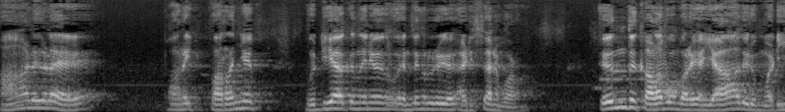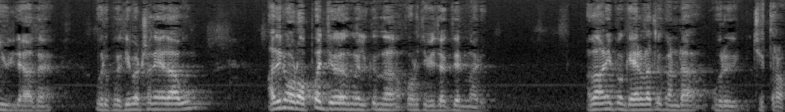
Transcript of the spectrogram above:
ആളുകളെ പറ പറഞ്ഞ് വിഡ്ഢിയാക്കുന്നതിന് എന്തെങ്കിലും ഒരു അടിസ്ഥാനം വേണം. എന്ത് കളവും പറയാൻ യാതൊരു മടിയുമില്ലാതെ ഒരു പ്രതിപക്ഷ നേതാവും അതിനോടൊപ്പം ചേർന്ന് നിൽക്കുന്ന കുറച്ച് വിദഗ്ധന്മാരും. അതാണിപ്പോൾ കേരളത്തിൽ കണ്ട ഒരു ചിത്രം.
